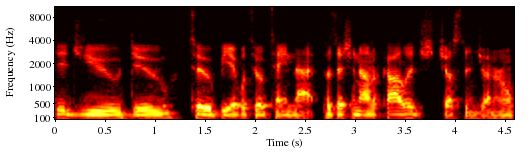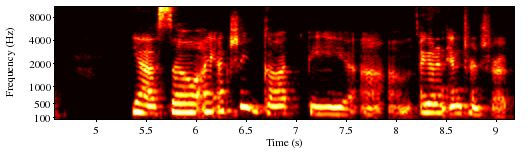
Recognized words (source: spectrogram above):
did you do to be able to obtain that position out of college, just in general? Yeah, so I actually got the um, I got an internship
